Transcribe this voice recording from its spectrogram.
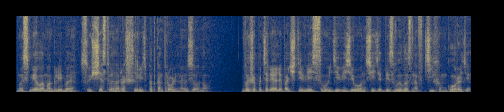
мы смело могли бы существенно расширить подконтрольную зону. Вы же потеряли почти весь свой дивизион, сидя безвылазно в тихом городе,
